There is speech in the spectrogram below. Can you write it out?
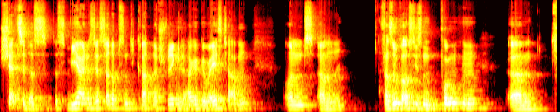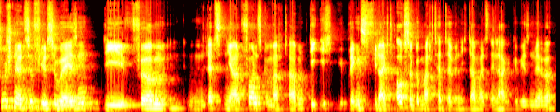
schätze, dass, dass wir eines der Startups sind, die gerade in einer schwierigen Lage geraced haben und ähm, versuche aus diesen Punkten ähm, zu schnell zu viel zu raisen, die Firmen in den letzten Jahren vor uns gemacht haben, die ich übrigens vielleicht auch so gemacht hätte, wenn ich damals in der Lage gewesen wäre.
